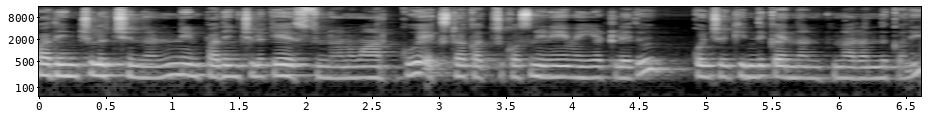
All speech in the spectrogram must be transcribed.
పది ఇంచులు వచ్చిందండి. నేను పది ఇంచులకే వేస్తున్నాను. మార్కు ఎక్స్ట్రా ఖర్చు కోసం నేనేం వేయట్లేదు. కొంచెం కిందికి అయింది అంటున్నారు అందుకని.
